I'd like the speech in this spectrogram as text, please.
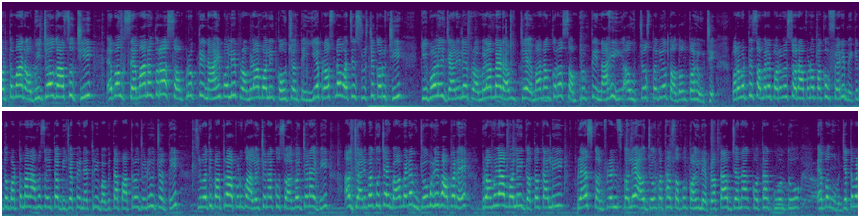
বর্তমান অভিযোগ আসুচি এবং সেমানকর সম্পৃক্তি নাহি বলি প্রমলা মল্লিক কহুচন্তি ইয়ে প্রশ্নবাচী সৃষ্টি করুচি কিভাবে জাঁলে প্রমীলা ম্যাডাম যে এমানকর সম্পৃক্তি না উচ্চস্তরীয় তদন্ত হচ্ছে পরবর্তী সময় পরমেশ্বর আপনার পাখ ফেরবি কিন্তু বর্তমান আম সহ বিজেপি নেত্রী ববিতা পাত্র যোড়ি হচ্ছেন শ্রীমতী পাত্র আপনার আলোচনা স্বাগত জনাইবি আনবা চাইবা ম্যাডাম যেভাবে ভাবে প্রমীলা মল্লিক গতকালি প্রেস কনফরেন্স কলে আথা সব সবু কহিলে প্রতাপ জেনা কথা কুহতু এবং যেতবে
